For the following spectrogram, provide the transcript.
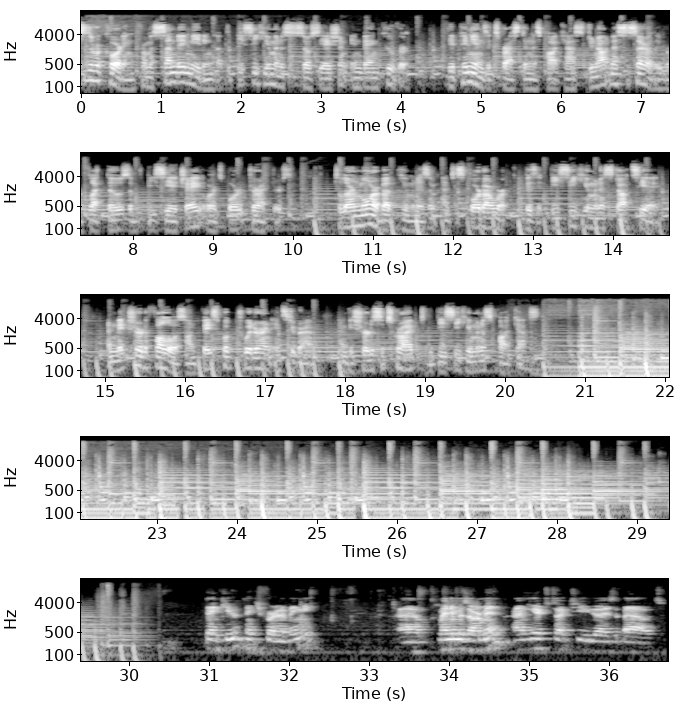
This is a recording from a Sunday meeting of the BC Humanist Association in Vancouver. The opinions expressed in this podcast do not necessarily reflect those of the BCHA or its board of directors. To learn more about humanism and to support our work, visit bchumanist.ca and make sure to follow us on Facebook, Twitter, and Instagram, and be sure to subscribe to the BC Humanist podcast. Thank you. For having me. Um, my name is Armin. I'm here to talk to you guys about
